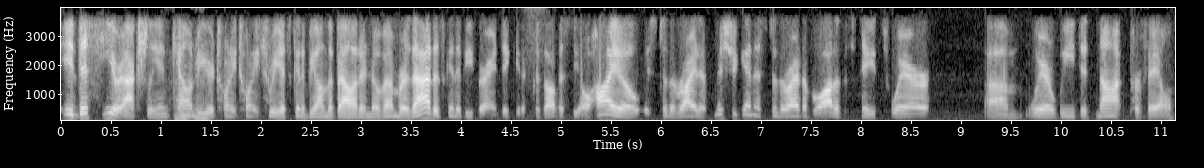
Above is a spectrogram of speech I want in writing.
this year, actually, in calendar mm-hmm. year 2023. It's going to be on the ballot in November. That is going to be very indicative because obviously Ohio is to the right of Michigan, is to the right of a lot of the states where um, where we did not prevail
